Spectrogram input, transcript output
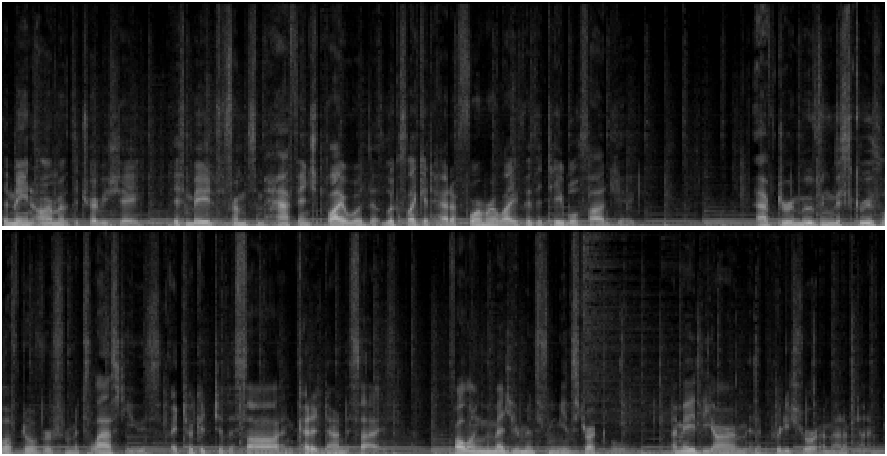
The main arm of the trebuchet is made from some half-inch plywood that looks like it had a former life as a table saw jig. After removing the screws left over from its last use, I took it to the saw and cut it down to size. Following the measurements from the Instructable, I made the arm in a pretty short amount of time.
